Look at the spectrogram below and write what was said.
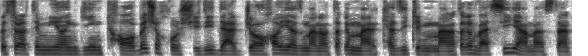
به صورت میانگین تابش خورشیدی در جاهایی از مناطق مرکزی که مناطق وسیعی هم هستند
